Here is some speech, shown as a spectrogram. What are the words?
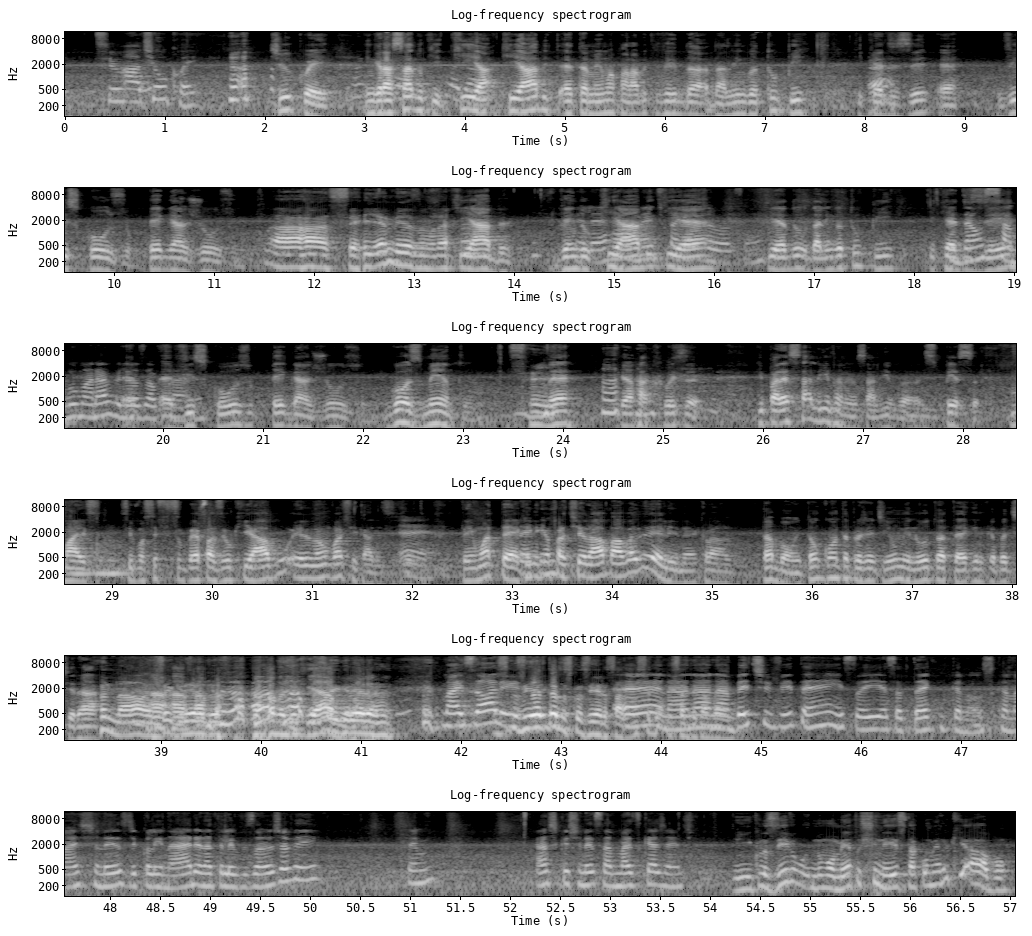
Ah, Chiu Kuei. Kuei. Engraçado que quiab é também uma palavra que veio da, da língua tupi, que é? quer dizer é viscoso, pegajoso. Ah, sei, é mesmo, né? Quiab, vem do é quiab, que é, que é do, da língua tupi, que quer dá dizer... Dá um sabor maravilhoso é, ao É viscoso, pegajoso, gosmento, Sim. né? Aquela coisa que parece saliva mesmo, saliva espessa. Mas se você souber fazer o quiabo, ele não vai ficar desse jeito. É. Tem uma técnica para tirar a baba dele, né? Claro. Tá bom, então conta pra gente em um minuto a técnica para tirar. Não, é segredo. A, a, a, do quiabo. É segredo. Mas olha. Os cozinheiros, todos os cozinheiros sabem. É, na, na, na BTV tem isso aí, essa técnica nos canais chineses de culinária, na televisão eu já vi. Tem, acho que o chinês sabe mais do que a gente. Inclusive, no momento, o chinês está comendo quiabo.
